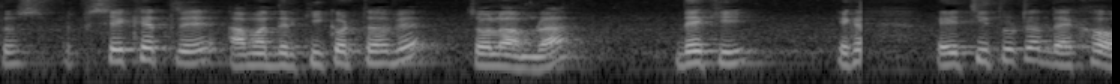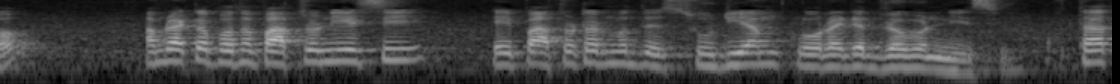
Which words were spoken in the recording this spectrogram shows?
তো সেক্ষেত্রে আমাদের কি করতে হবে? চলো আমরা দেখি। এই চিত্রটা দেখো। আমরা একটা প্রথম পাত্র নিয়েছি। এই পাত্রটার মধ্যে সোডিয়াম ক্লোরাইডের দ্রবণ নিয়েছি। অর্থাৎ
